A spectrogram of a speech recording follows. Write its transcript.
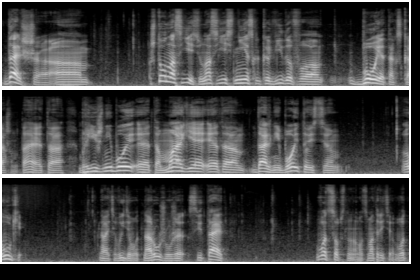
Дальше. Что у нас есть? У нас есть несколько видов а, боя, так скажем, да, это ближний бой, это магия, это дальний бой, то есть э, луки. Давайте выйдем вот наружу, уже светает. Вот, собственно, вот смотрите, вот,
